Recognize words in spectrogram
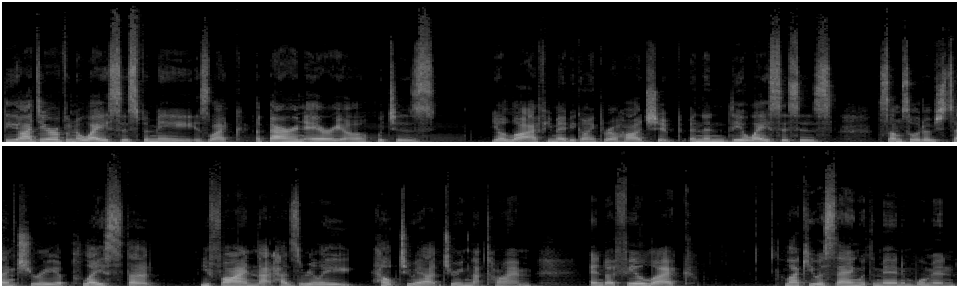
the idea of an oasis for me is like a barren area, which is your life. You may be going through a hardship. And then the oasis is some sort of sanctuary, a place that you find that has really helped you out during that time. And I feel like, like you were saying with the man and woman,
